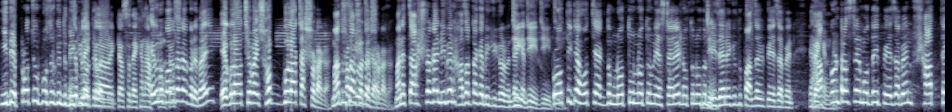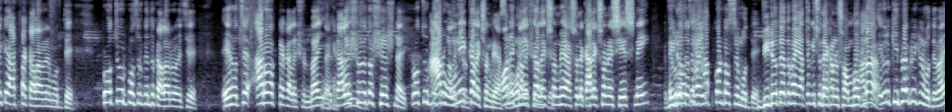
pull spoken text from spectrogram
ঈদে প্রচুর প্রচুর কিন্তু বিক্রি ব্ল্যাক কালার একটা আছে দেখেন এগুলো কত টাকা করে ভাই? এগুলো হচ্ছে ভাই সবগুলা 400 টাকা। মাত্র 400 টাকা। মানে 400 টাকায় নেবেন 1000 টাকা বিক্রি করবেন জি জি জি জি। প্রতিটা হচ্ছে একদম নতুন নতুন স্টাইলে নতুন নতুন। ডিজাইনে কিন্তু পাঞ্জাবি পেয়ে যাবেন। হাফ। কন্ট্রাস্টের মধ্যেই পেয়ে যাবেন সাত থেকে আটটা কালারের মধ্যে। প্রচুর প্রচুর কিন্তু কালার রয়েছে। এর হচ্ছে আরও একটা কালেকশন ভাই। কালেকশনে তো শেষ নাই প্রচুর আর অনেক কালেকশন ভাই আছে অনেক কালেকশন ভাই আসলে কালেকশনের শেষ নেই। ভিডিওতে তো ভাই হাফ কন্ট্রাস্টের মধ্যে। ভিডিওতে তো ভাই এত কিছু দেখানো সম্ভব না। আচ্ছা, এগুলো কি ফেব্রিকের মধ্যে ভাই?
